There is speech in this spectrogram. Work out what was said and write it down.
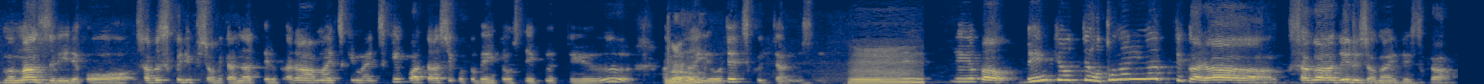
まあマンスリーでこう、サブスクリプションみたいになってるから、毎月毎月こう新しいことを勉強していくっていう、あの内容で作ってあるんですね。うーん。で、やっぱ勉強って大人になってから差が出るじゃないですか。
